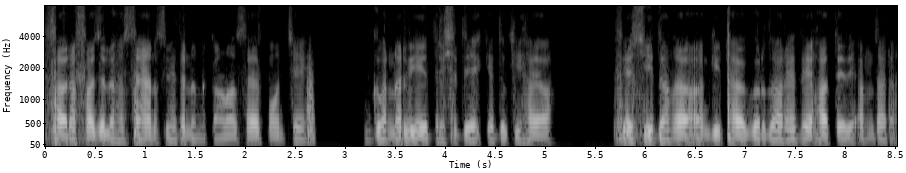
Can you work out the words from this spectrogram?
ਸਰ ਫਜ਼ਲ ਹੁਸੈਨ ਸਮੇਤ ਨਨਕਾਣਾ ਸਾਹਿਬ ਪਹੁੰਚੇ। ਗਵਰਨਰ ਵੀ ਇਹ ਦ੍ਰਿਸ਼ ਦੇਖ ਕੇ ਦੁਖੀ ਹੋਇਆ। ਫਿਰ ਸ਼ਹੀਦਾਂ ਦਾ ਅੰਗੀਠਾ ਗੁਰਦੁਆਰੇ ਦੇ ਹਾਤੇ ਦੇ ਅੰਦਰ।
